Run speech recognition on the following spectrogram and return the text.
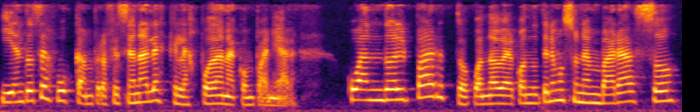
y entonces buscan profesionales que las puedan acompañar. Cuando el parto, cuando a ver, cuando tenemos un embarazo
